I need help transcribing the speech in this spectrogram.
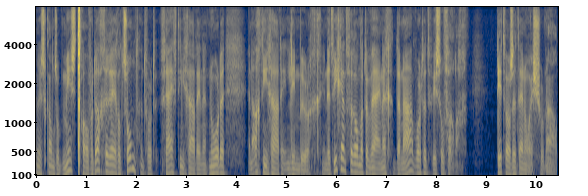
Er is kans op mist, overdag geregeld zon. Het wordt 15 graden in het noorden en 18 graden in Limburg. In het weekend verandert er weinig, daarna wordt het wisselvallig. Dit was het NOS Journaal.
